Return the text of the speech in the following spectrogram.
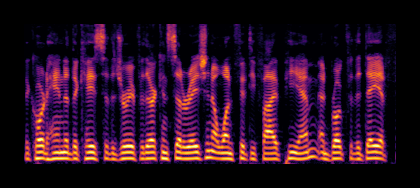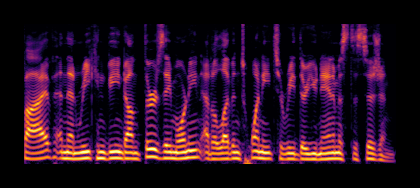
The court handed the case to the jury for their consideration at 1:55 p.m. and broke for the day at 5 and then reconvened on Thursday morning at 11:20 to read their unanimous decision.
